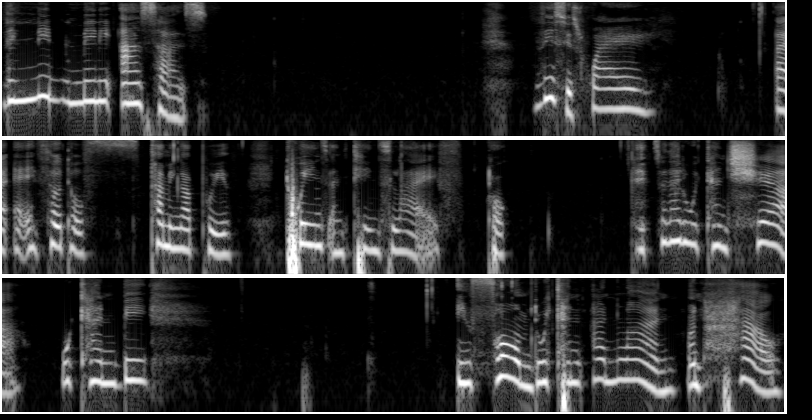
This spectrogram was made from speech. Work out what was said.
They need many answers. This is why I, I thought of coming up with tweens and teens life talk so that we can share, we can be informed, we can unlearn on how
